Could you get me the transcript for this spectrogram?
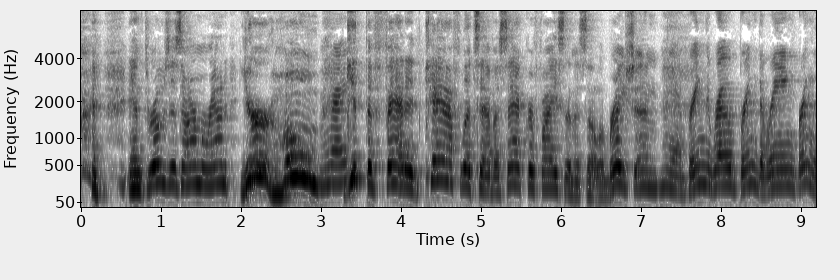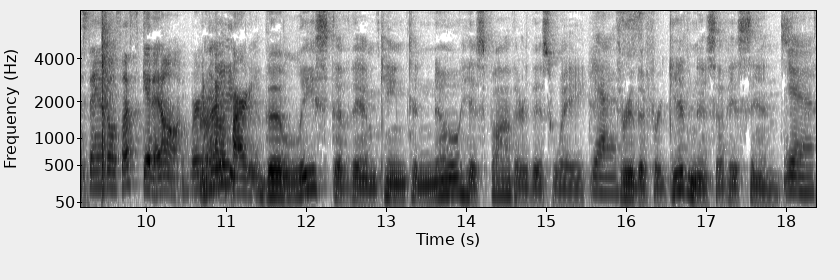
and throws his arm around. You're home. Right. Get the fatted calf. Let's have a sacrifice and a celebration. Yeah, bring the robe, bring the ring, bring the sandals. Let's get it on. We're gonna have a party. The least of them came to know his father this way Yes. through the forgiveness of his sins. Yes.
